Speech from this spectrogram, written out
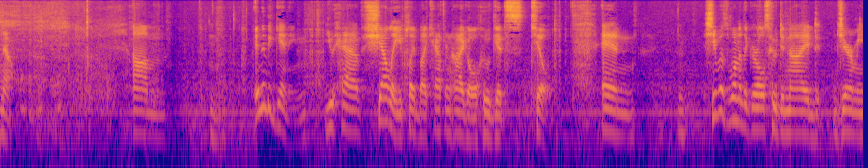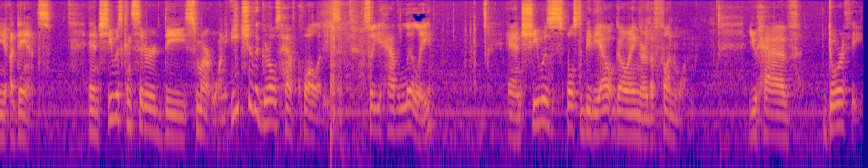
Now, um, in the beginning, you have Shelly, played by Katherine Heigl, who gets killed. And she was one of the girls who denied Jeremy a dance and she was considered the smart one. Each of the girls have qualities. So you have Lily, and she was supposed to be the outgoing or the fun one. You have Dorothy,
